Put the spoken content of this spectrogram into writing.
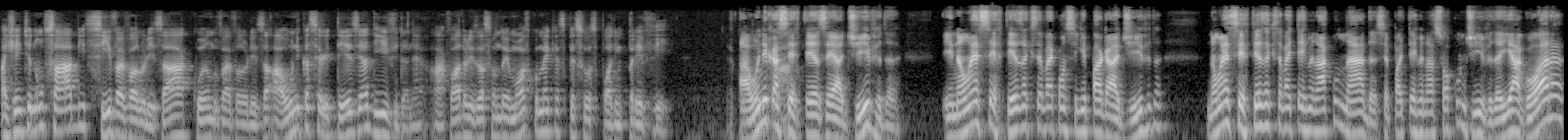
a gente não sabe se vai valorizar, quando vai valorizar. A única certeza é a dívida, né? A valorização do imóvel, como é que as pessoas podem prever? É a única certeza é a dívida, e não é certeza que você vai conseguir pagar a dívida, não é certeza que você vai terminar com nada, você pode terminar só com dívida. E agora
